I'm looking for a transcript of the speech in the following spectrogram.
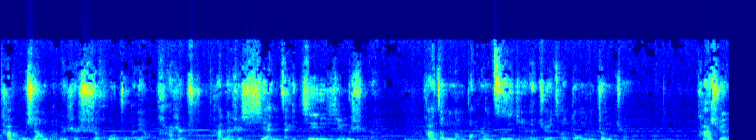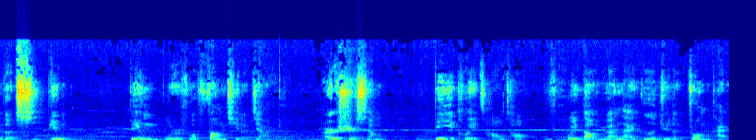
他不像我们是事后诸葛亮，他是他那是现在进行时啊，他怎么能保证自己的决策都能正确？他选择起兵，并不是说放弃了家人，而是想逼退曹操，回到原来割据的状态，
